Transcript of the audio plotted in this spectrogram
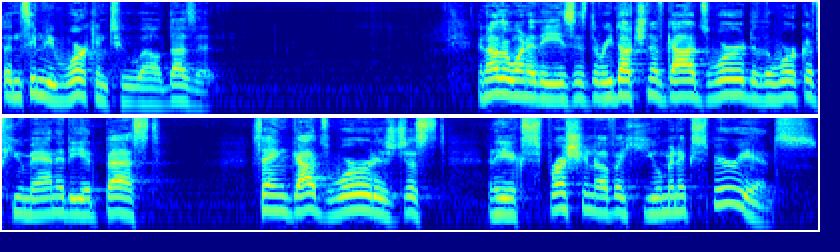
Doesn't seem to be working too well, does it? Another one of these is the reduction of God's word to the work of humanity at best. Saying God's word is just the expression of a human experience.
